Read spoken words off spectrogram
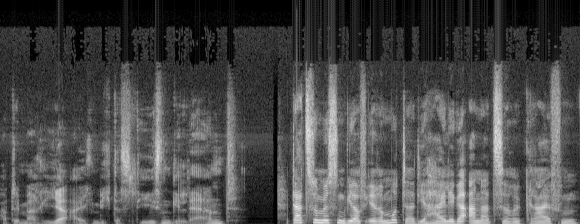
Hatte Maria eigentlich das Lesen gelernt? Dazu müssen wir auf ihre Mutter, die heilige Anna, zurückgreifen.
